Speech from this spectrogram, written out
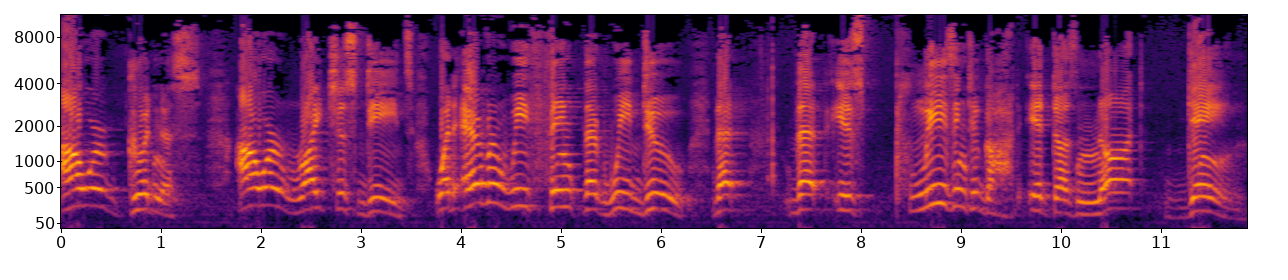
our goodness, our righteous deeds, whatever we think that we do that that is pleasing to God, it does not gain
